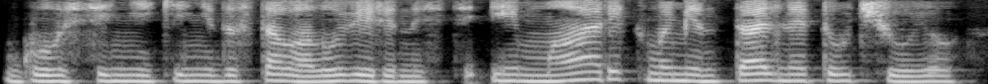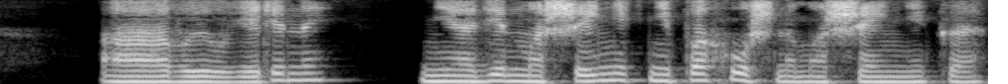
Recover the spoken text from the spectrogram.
В голосе Ники не доставало уверенности, и Марик моментально это учуял. А вы уверены? Ни один мошенник не похож на мошенника.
